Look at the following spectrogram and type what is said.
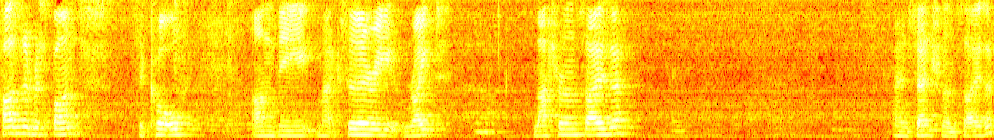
positive response to cold on the maxillary right lateral incisor and central incisor.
